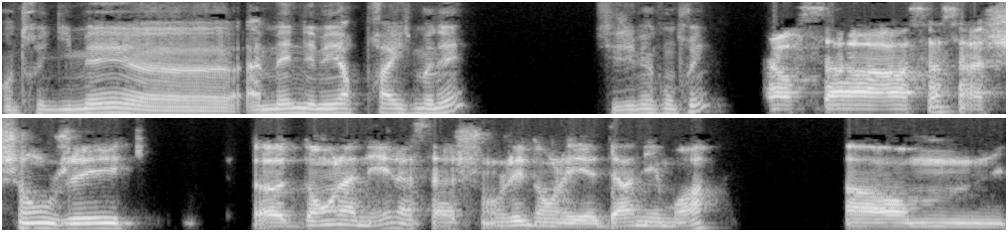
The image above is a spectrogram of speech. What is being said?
entre guillemets amène les meilleurs prize money, si j'ai bien compris. Alors ça ça a changé dans l'année là, ça a changé dans les derniers mois. Euh,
